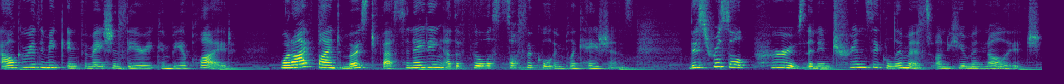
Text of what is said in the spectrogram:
algorithmic information theory can be applied, what I find most fascinating are the philosophical implications. This result proves an intrinsic limit on human knowledge.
